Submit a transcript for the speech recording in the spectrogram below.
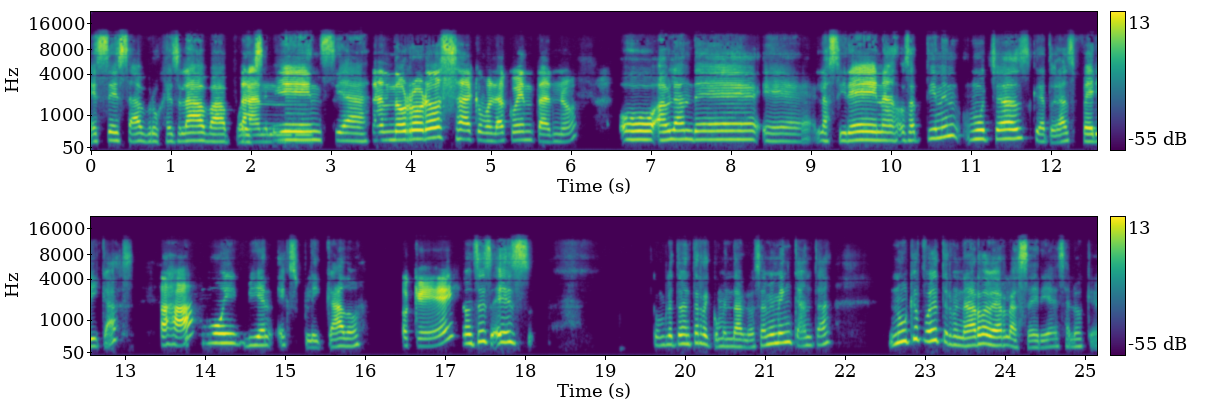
es esa bruja eslava por Tan- excelencia. Tan horrorosa como la cuentan, ¿no? O hablan de eh, las sirenas. O sea, tienen muchas criaturas féricas Ajá. muy bien explicado. Ok. Entonces es completamente recomendable. O sea, a mí me encanta. Nunca pude terminar de ver la serie, es algo que...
